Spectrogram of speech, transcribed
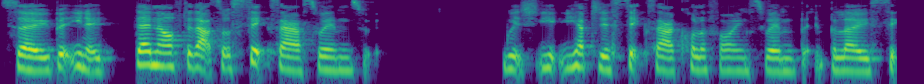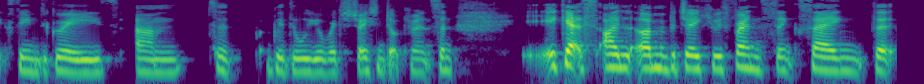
so, but you know, then after that, sort of six hour swims, which you, you have to do a six hour qualifying swim below 16 degrees um, to with all your registration documents. And it gets, I, I remember joking with friends think, saying that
